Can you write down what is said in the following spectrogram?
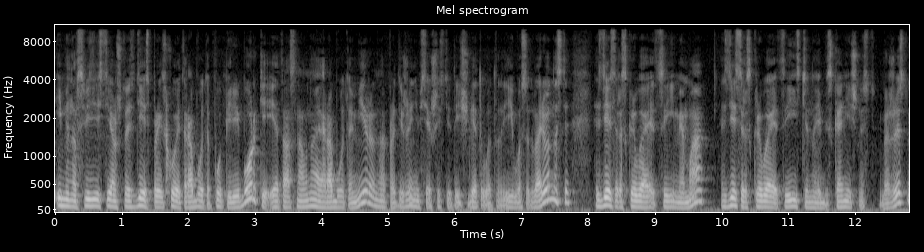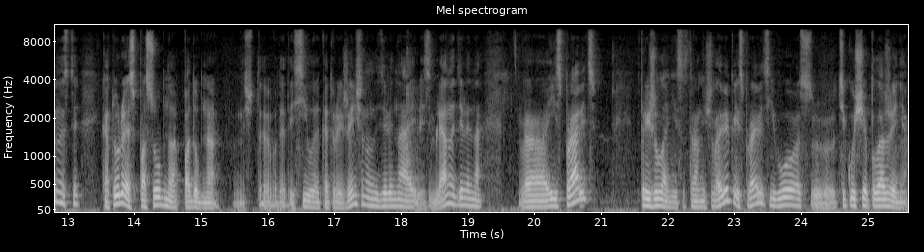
именно в связи с тем, что здесь происходит работа по переборке, и это основная работа мира на протяжении всех шести тысяч лет вот его сотворенности, здесь раскрывается имя Ма, здесь раскрывается истинная бесконечность божественности, которая способна, подобно значит, вот этой силы, которой женщина наделена или земля наделена, э, исправить при желании со стороны человека, исправить его э, текущее положение,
